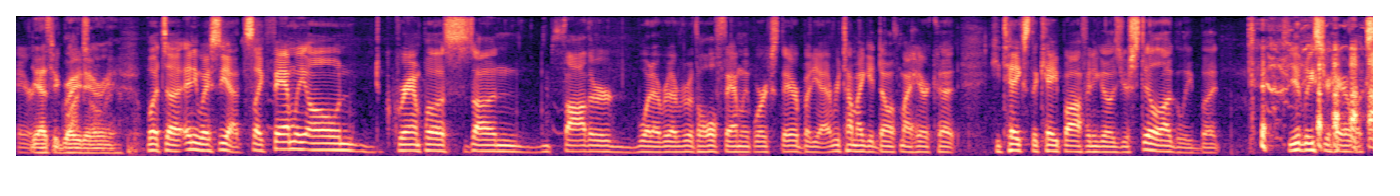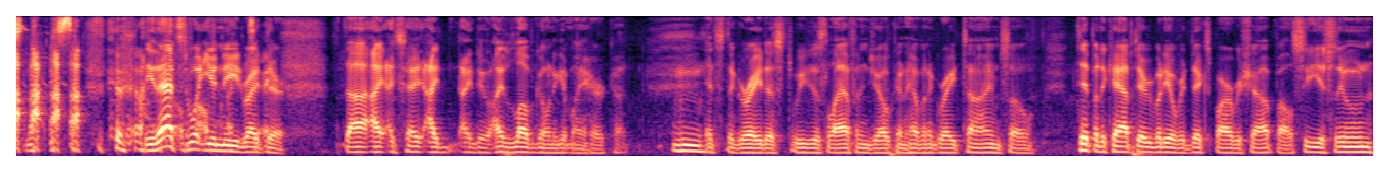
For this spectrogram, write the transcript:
area. Yeah, it's a great blocks over. area. But uh, anyway, so yeah, it's like family owned. Grandpa, son, father, whatever, whatever. The whole family works there. But yeah, every time I get done with my haircut, he takes the cape off and he goes, "You're still ugly, but at least your hair looks nice." See, that's what you Oh, need right day. there. Uh, I, I say I, I do. I love going to get my hair cut. Mm. It's the greatest. We just laughing and joking, having a great time. So, tip of the cap to everybody over at Dick's Barbershop. I'll see you soon.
